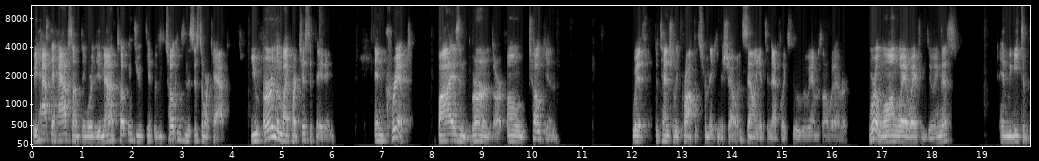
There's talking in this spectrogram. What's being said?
We'd have to have something where the amount of tokens you get, the tokens in the system are capped you earn them by participating. And Crypt buys and burns our own token with potentially profits from making the show and selling it to Netflix, Hulu, Amazon, whatever. We're a long way away from doing this. And we need to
